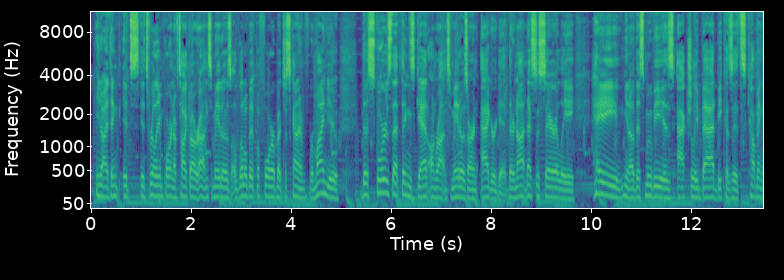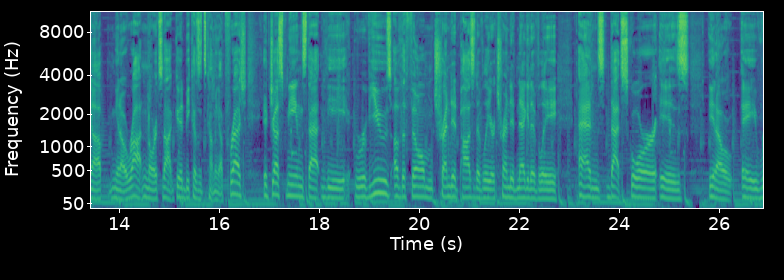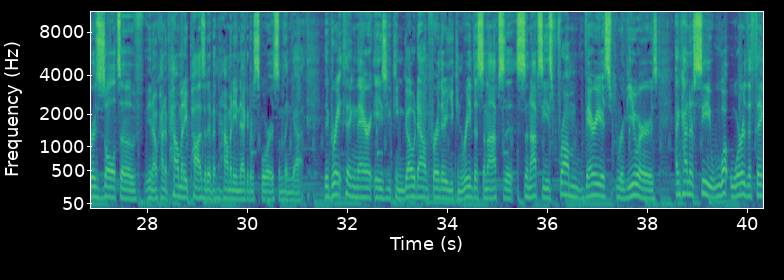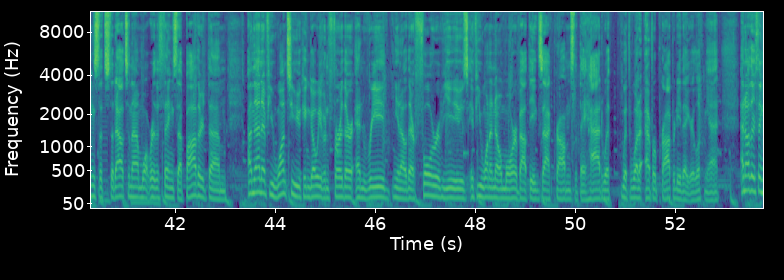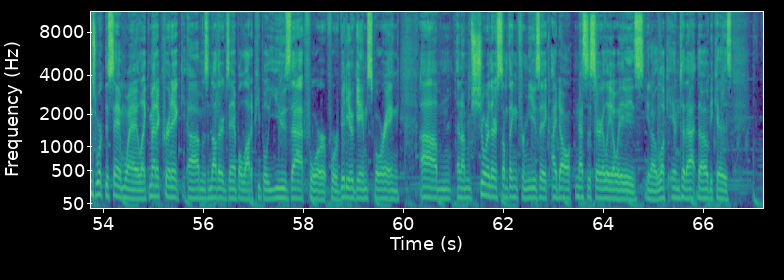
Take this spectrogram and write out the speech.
you know, I think it's it's really important. I've talked about Rotten Tomatoes a little bit before, but just kind of remind you, the scores that things get on Rotten Tomatoes are an aggregate. They're not necessarily, hey, you know, this movie is actually bad because it's coming up, you know, rotten, or it's not good because it's coming up fresh. It just means that the reviews of the film trended positively or trended negatively, and that score is you know, a result of, you know, kind of how many positive and how many negative scores something got. The great thing there is you can go down further, you can read the synopsis, synopses from various reviewers and kind of see what were the things that stood out to them, what were the things that bothered them, and then if you want to, you can go even further and read, you know, their full reviews if you want to know more about the exact problems that they had with with whatever property that you're looking at. And other things work the same way. Like Metacritic um, is another example. A lot of people use that for for video game scoring. Um, and I'm sure there's something for music. I don't necessarily always, you know, look into that though because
